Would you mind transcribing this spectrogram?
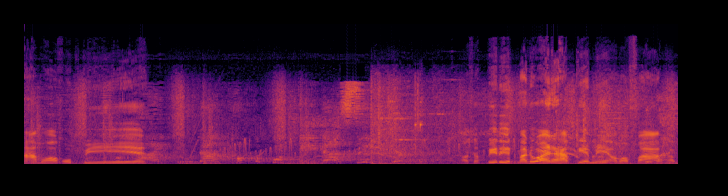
หาหมอขมปี เอาสปิริตมาด้วยนะครับเกมนี้เอามาฟาร์มครับ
